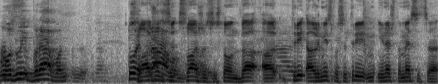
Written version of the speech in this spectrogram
Odli, bravo. To je Slažem pravo. se, slažem se s tom, da, a, tri, ali mi smo se tri i nešto mjeseca,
